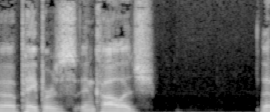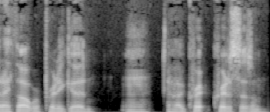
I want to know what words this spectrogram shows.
uh, papers in college that I thought were pretty good. Mm. Uh, cri- criticism,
